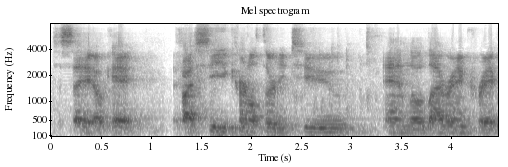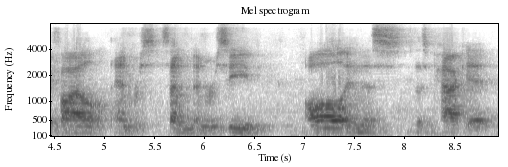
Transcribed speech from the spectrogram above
to say, okay, if I see kernel 32 and load library and create file and send and receive all in this, this packet,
